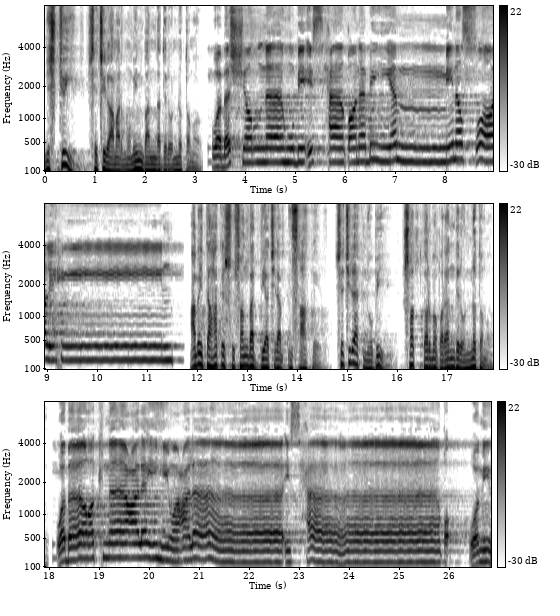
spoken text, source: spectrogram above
নিশ্চয়ই সে ছিল আমার মুমিন বান্দাদের অন্যতম। আমি তাহাকে সুসংবাদ দিয়াছিলাম ইসাহাকের। সে ছিল এক নবী সৎকর্মপরায়ণদের অন্যতম। ইসহাক ومن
